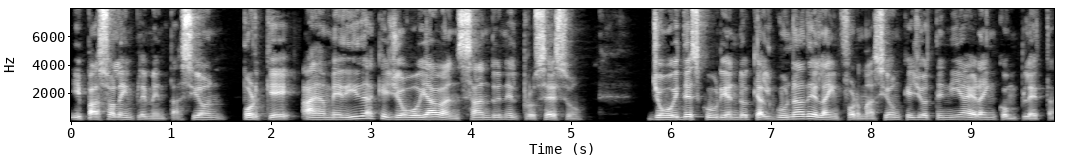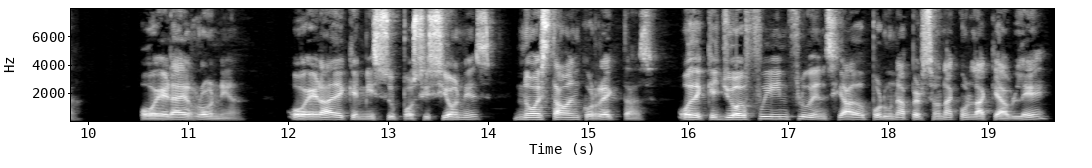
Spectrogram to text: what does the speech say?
y paso a la implementación, porque a medida que yo voy avanzando en el proceso, yo voy descubriendo que alguna de la información que yo tenía era incompleta o era errónea o era de que mis suposiciones no estaban correctas o de que yo fui influenciado por una persona con la que hablé,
